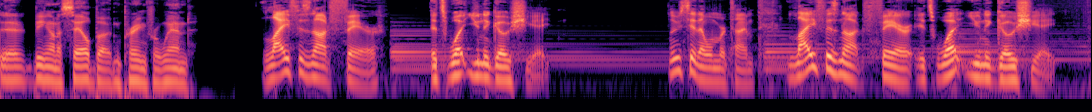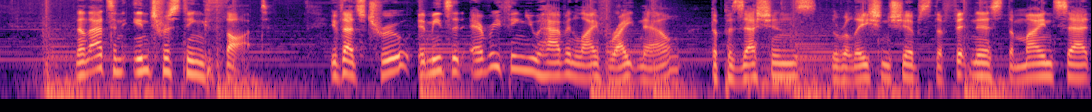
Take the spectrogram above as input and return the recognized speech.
uh, being on a sailboat and praying for wind. Life is not fair. It's what you negotiate. Let me say that one more time. Life is not fair, it's what you negotiate. Now, that's an interesting thought. If that's true, it means that everything you have in life right now the possessions, the relationships, the fitness, the mindset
